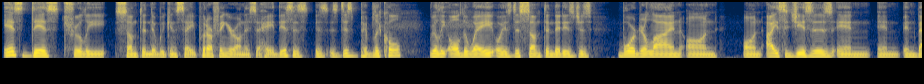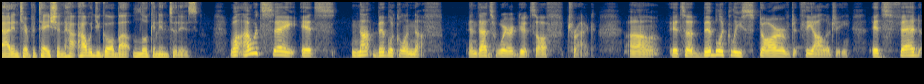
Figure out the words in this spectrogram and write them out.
Is this truly something that we can say, put our finger on and say, hey, this is is is this biblical really all the way? Or is this something that is just borderline on on eisegesis and and and bad interpretation? How how would you go about looking into this? Well, I would say it's not biblical enough, and that's where it gets off track. Uh, it's a biblically starved theology. It's fed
